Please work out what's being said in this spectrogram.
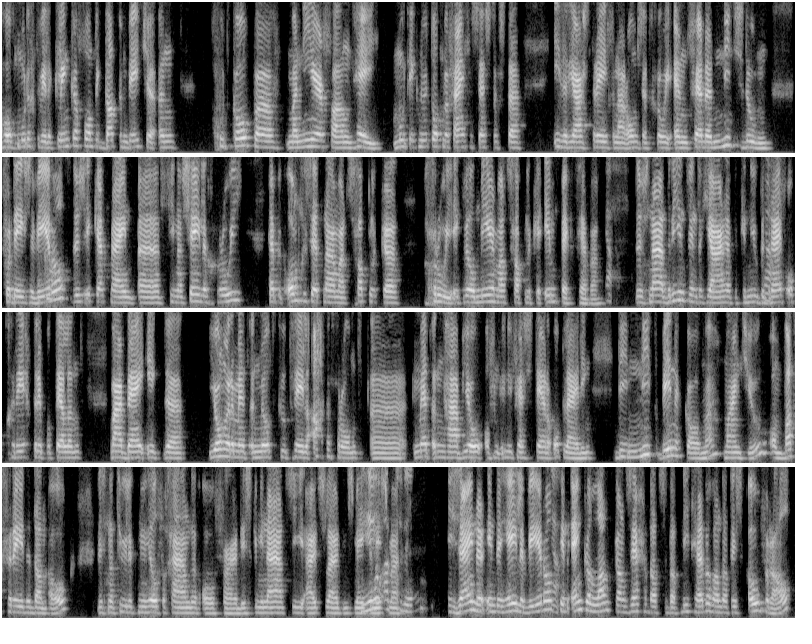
hoogmoedig te willen klinken, vond ik dat een beetje een goedkope manier van, hey, moet ik nu tot mijn 65ste ieder jaar streven naar omzetgroei en verder niets doen voor deze wereld. Dus ik heb mijn uh, financiële groei heb ik omgezet naar maatschappelijke groei. Ik wil meer maatschappelijke impact hebben. Ja. Dus na 23 jaar heb ik een nieuw bedrijf opgericht, Triple Talent, waarbij ik de jongeren met een multiculturele achtergrond, uh, met een HBO of een universitaire opleiding, die niet binnenkomen, mind you, om wat voor reden dan ook. Het is natuurlijk nu heel veel gaande over discriminatie, uitsluitingsmechanismen. Die zijn er in de hele wereld. Geen enkel land kan zeggen dat ze dat niet hebben, want dat is overal.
